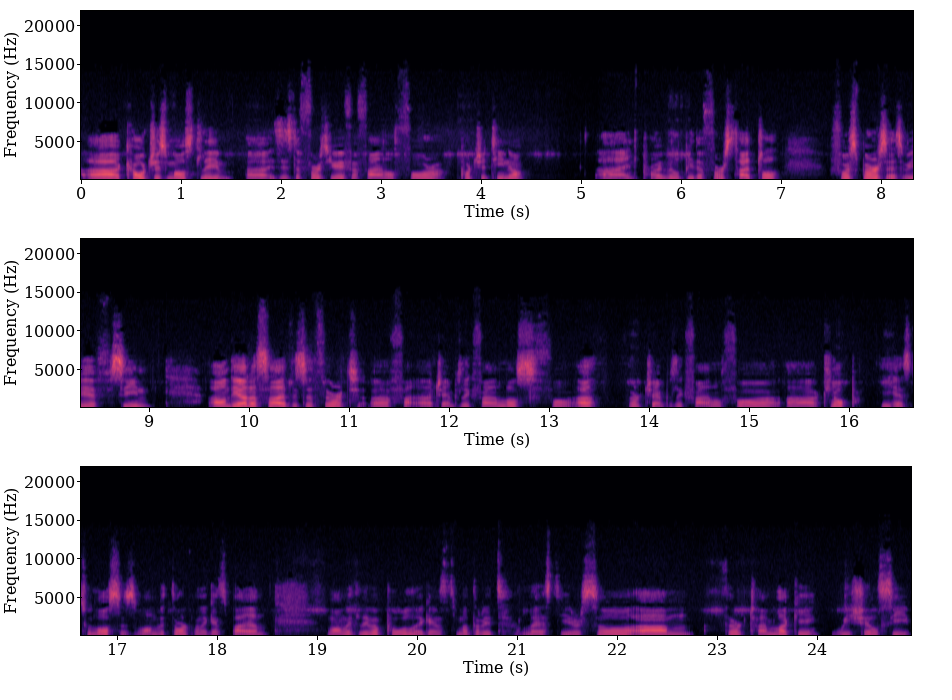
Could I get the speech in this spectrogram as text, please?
uh, coaches mostly. Uh, is this the first UEFA final for Pochettino? Uh, and probably will be the first title for Spurs, as we have seen. On the other side, it's the third uh, uh, Champions League final loss for uh, third Champions League final for Klopp. He has two losses: one with Dortmund against Bayern, one with Liverpool against Madrid last year. So um, third time lucky. We shall see.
